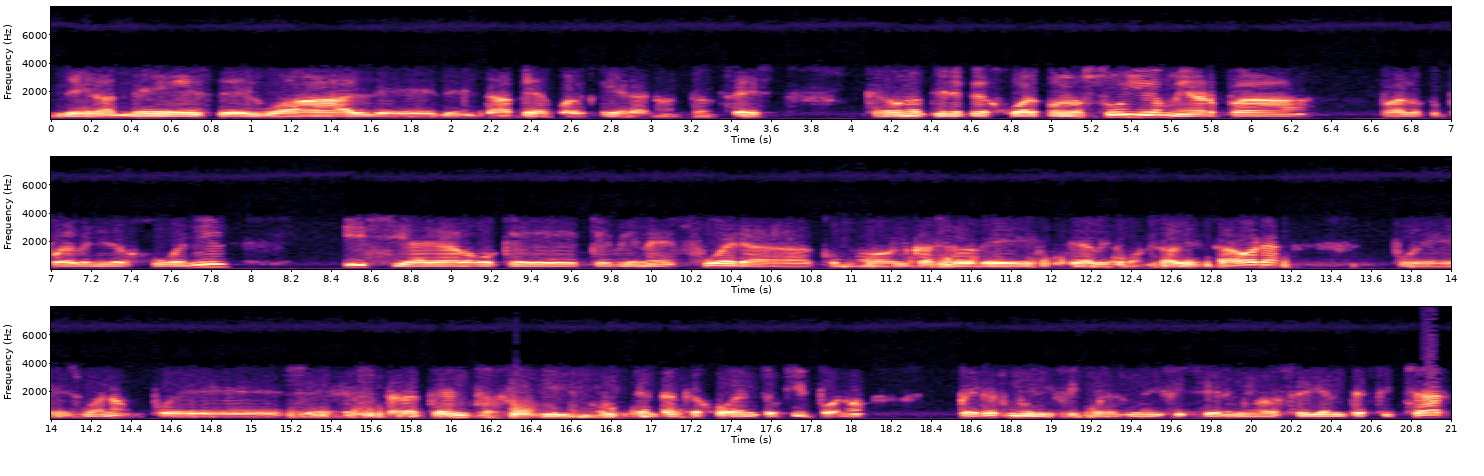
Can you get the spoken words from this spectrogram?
del Andés, del Boal, de, del Tapia, cualquiera, ¿no? Entonces, cada uno tiene que jugar con lo suyo, mirar para pa lo que puede venir del juvenil y si hay algo que, que viene fuera, como el caso de, de David González ahora, pues bueno, pues estar atentos y intentar que juegue en tu equipo, ¿no? Pero es muy difícil, es muy difícil en lo siguiente fichar.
